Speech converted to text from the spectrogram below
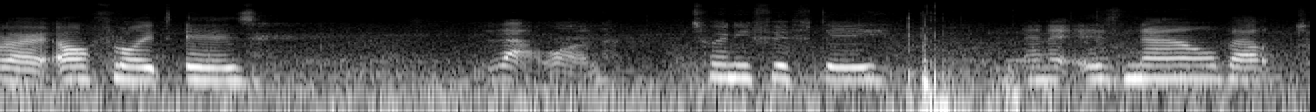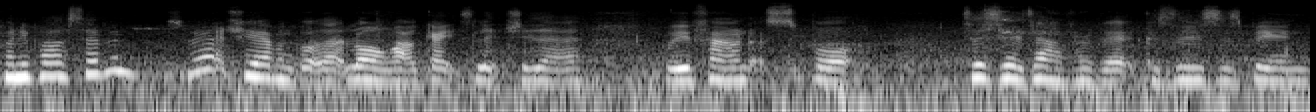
Right, our flight is that one, 2050, and it is now about 20 past seven. So we actually haven't got that long. Our gate's literally there. We found a spot to sit down for a bit because this has been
